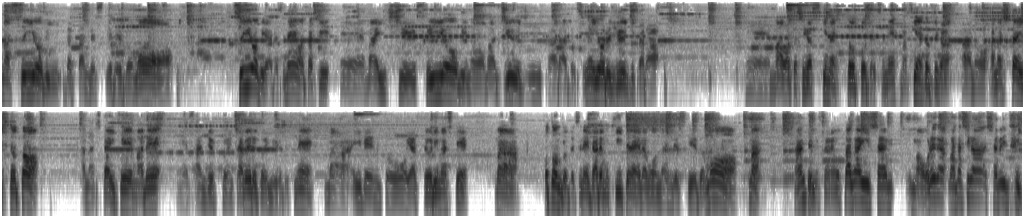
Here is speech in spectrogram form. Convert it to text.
まあ、水曜日だったんですけれども、水曜日はですね、私、えー、毎週水曜日の、まあ、10時からですね、夜10時から、えー、まあ私が好きな人とですね、まあ好きな人っていうか、あの、話したい人と話したいテーマで、30分喋るというですね、まあイベントをやっておりまして、まあ、ほとんどですね、誰も聞いてないようなもんなんですけれども、まあ、なんていうんですかね、お互いしゃ、まあ俺が、私が喋りたいっ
